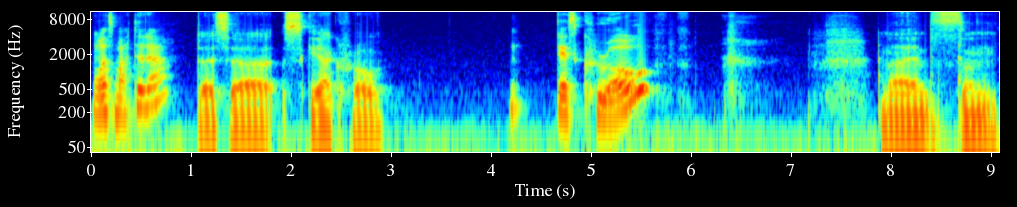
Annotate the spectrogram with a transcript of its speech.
Und was macht der da? Da ist er Scarecrow. Der ist Crow? Nein, das ist so ein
